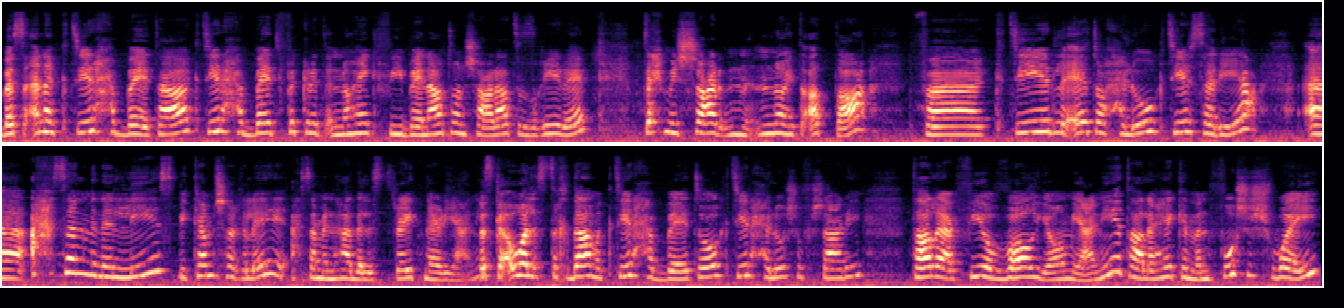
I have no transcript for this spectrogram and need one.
بس أنا كتير حبيتها كتير حبيت فكرة إنه هيك في بيناتهم شعرات صغيرة بتحمي الشعر إنه يتقطع فكتير لقيته حلو كتير سريع. أحسن من الليس بكم شغلة أحسن من هذا ال straightener يعني. بس كأول استخدام كتير حبيته كتير حلو شوف شعري طالع فيه volume يعني طالع هيك منفوش شوي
